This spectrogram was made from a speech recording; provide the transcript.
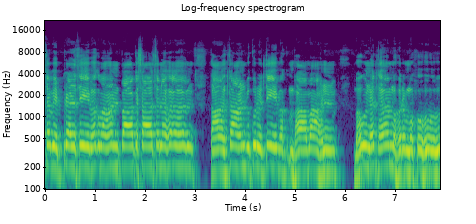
स विप्रसे भगवान पाक शासन तान विकुरते भावान बहुनथ मुहुर्मुहु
